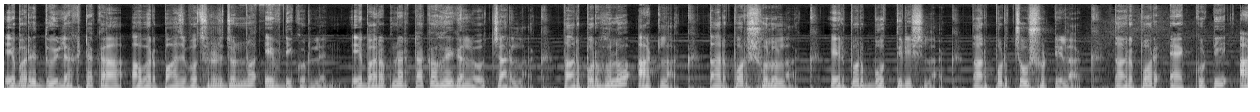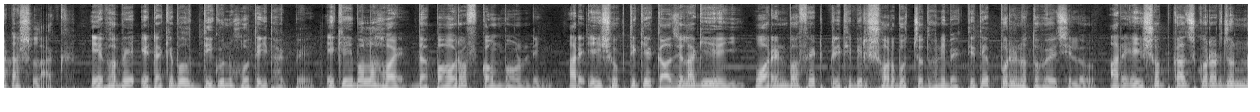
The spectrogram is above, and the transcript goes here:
এবারে দুই লাখ টাকা আবার পাঁচ বছরের জন্য এফডি করলেন। এবার আপনার টাকা হয়ে গেল চার লাখ। তারপর হলো আট লাখ। তারপর ষোলো লাখ। এরপর বত্রিশ লাখ। তারপর চৌষট্টি লাখ। তারপর এক কোটি আটাশ লাখ। এভাবে এটা কেবল দ্বিগুণ হতেই থাকবে। একেই বলা হয় দ্য পাওয়ার অফ কম্পাউন্ডিং আর এই শক্তিকে কাজে লাগিয়েই ওয়ারেন বাফেট পৃথিবীর সর্বোচ্চ ধনী ব্যক্তিতে পরিণত হয়েছিল। আর এই সব কাজ করার জন্য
